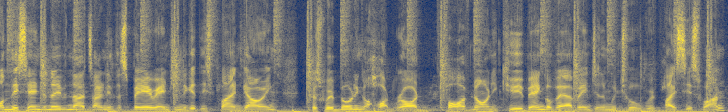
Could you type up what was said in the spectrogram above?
on this engine, even though it's only the spare engine to get this plane going, because we're building a hot rod 590 cube angle valve engine, which will replace this one.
